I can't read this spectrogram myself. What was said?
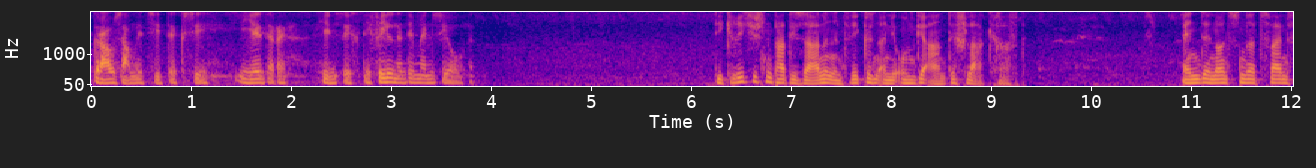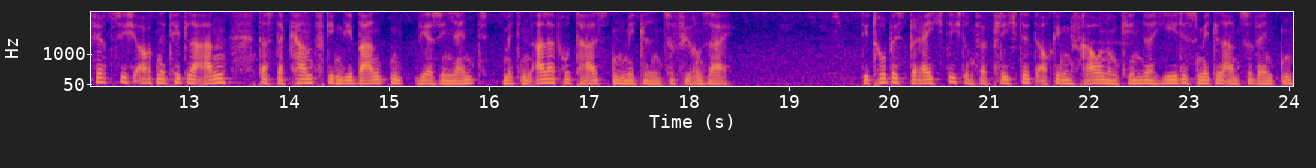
grausame Zeiten in jeder Hinsicht, in vielen Dimensionen. Die griechischen Partisanen entwickeln eine ungeahnte Schlagkraft. Ende 1942 ordnet Hitler an, dass der Kampf gegen die Banden, wie er sie nennt, mit den allerbrutalsten Mitteln zu führen sei. Die Truppe ist berechtigt und verpflichtet, auch gegen Frauen und Kinder jedes Mittel anzuwenden,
